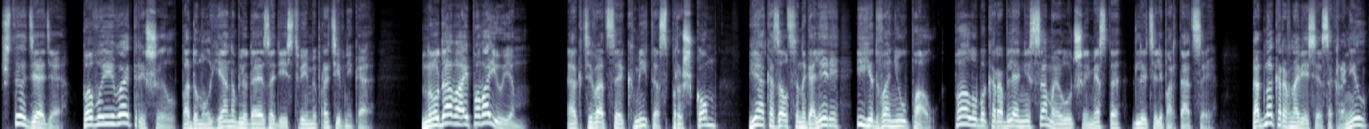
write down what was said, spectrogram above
«Что, дядя, повоевать решил?» — подумал я, наблюдая за действиями противника. «Ну, давай повоюем!» Активация Кмита с прыжком. Я оказался на галере и едва не упал. Палуба корабля не самое лучшее место для телепортации. Однако равновесие сохранил,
